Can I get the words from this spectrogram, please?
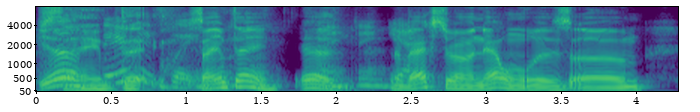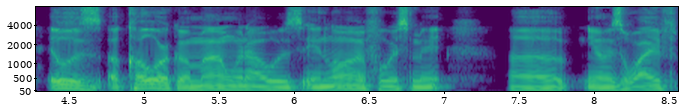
Yeah. Same thing. Same thing. Yeah. Same thing, The yeah. backstory on that one was um it was a coworker of mine when I was in law enforcement. Uh, you know, his wife,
